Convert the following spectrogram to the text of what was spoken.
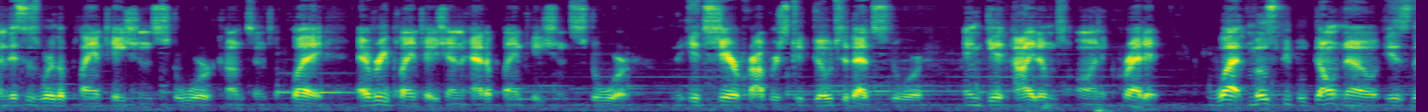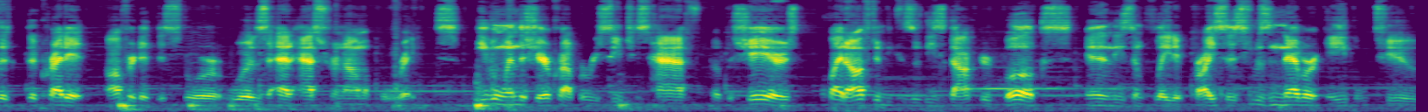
And this is where the plantation store comes into play. Every plantation had a plantation store. Its sharecroppers could go to that store and get items on credit. What most people don't know is that the credit offered at this store was at astronomical rates. Even when the sharecropper received his half of the shares, quite often because of these doctored books and these inflated prices, he was never able to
